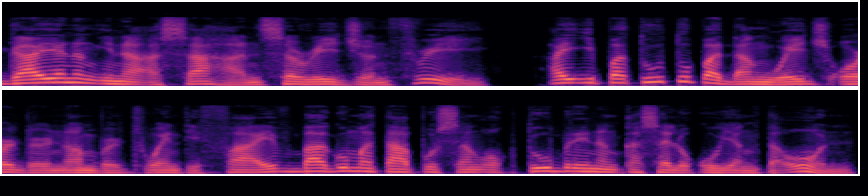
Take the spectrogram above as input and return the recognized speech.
Gaya ng inaasahan sa Region 3, ay ipatutupad ang wage order number 25 bago matapos ang Oktubre ng kasalukuyang taon,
